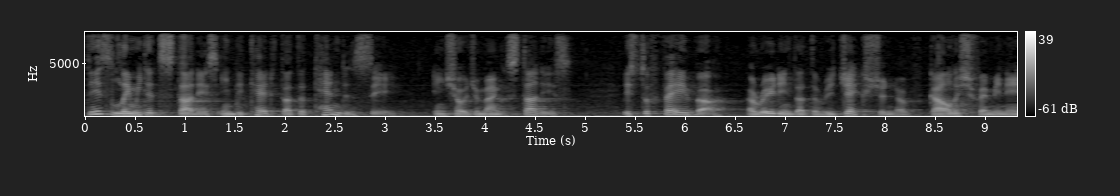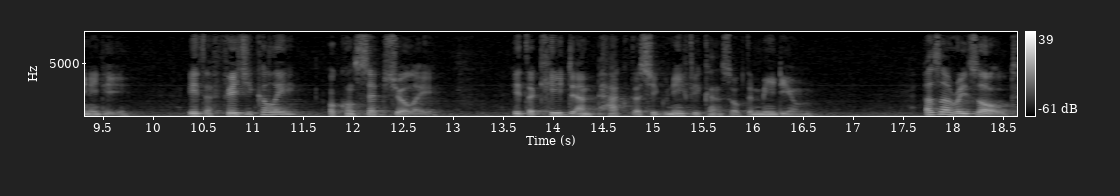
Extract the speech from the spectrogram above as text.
These limited studies indicate that the tendency in shoujo manga studies is to favor a reading that the rejection of girlish femininity, either physically or conceptually, is the key to unpack the significance of the medium. As a result,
